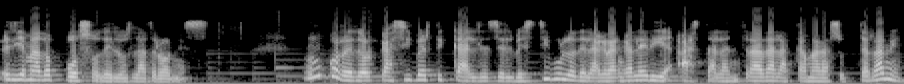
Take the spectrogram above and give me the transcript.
el llamado Pozo de los Ladrones. Un corredor casi vertical desde el vestíbulo de la gran galería hasta la entrada a la cámara subterránea.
